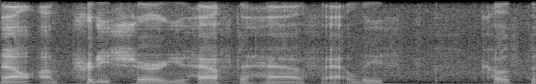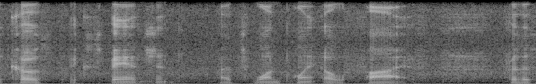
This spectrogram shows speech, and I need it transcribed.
Now, I'm pretty sure you have to have at least coast-to-coast -coast expansion. That's 1.05 for this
